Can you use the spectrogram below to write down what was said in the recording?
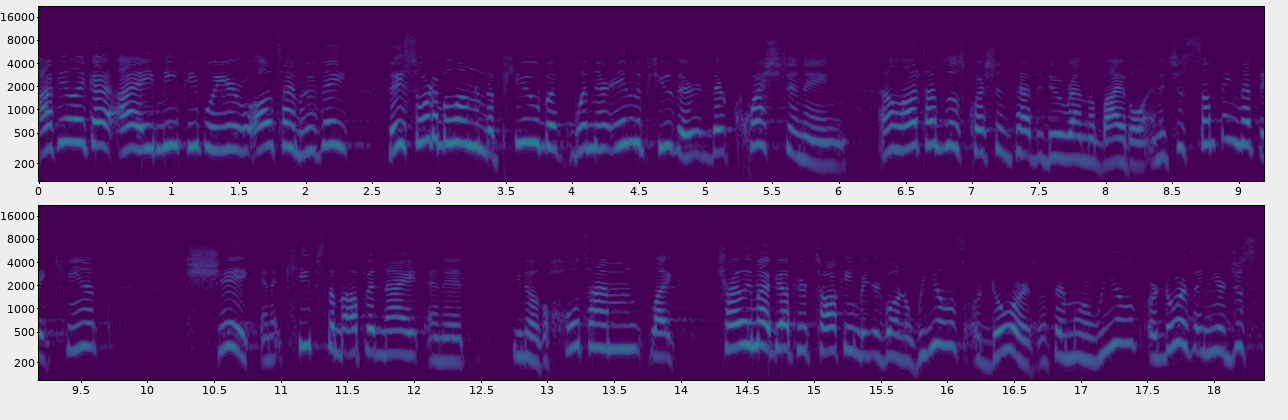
I feel like I, I, meet people here all the time who they, they sort of belong in the pew, but when they're in the pew, they're, they're questioning. And a lot of times those questions have to do around the Bible. And it's just something that they can't shake. And it keeps them up at night. And it, you know, the whole time, like Charlie might be up here talking, but you're going, wheels or doors? Is there more wheels or doors? And you're just,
